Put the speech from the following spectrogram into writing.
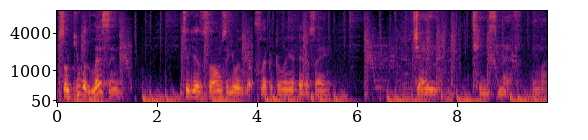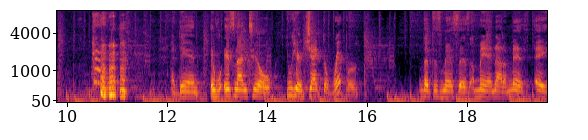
so you would listen to your songs and you would flip it through and it- it'll say J. T. Smith. And like, and then it, it's not until you hear Jack the Ripper that this man says, "A man, not a myth." A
